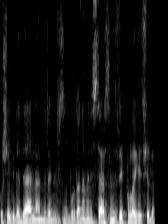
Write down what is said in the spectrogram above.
bu şekilde değerlendirebilirsiniz. Buradan hemen isterseniz Ripple'a geçelim.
